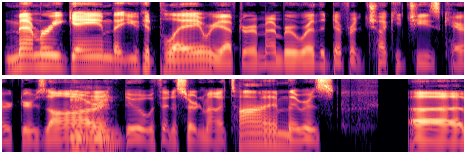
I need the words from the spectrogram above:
memory game that you could play where you have to remember where the different Chuck E. Cheese characters are Mhm. and do it within a certain amount of time. There was uh,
